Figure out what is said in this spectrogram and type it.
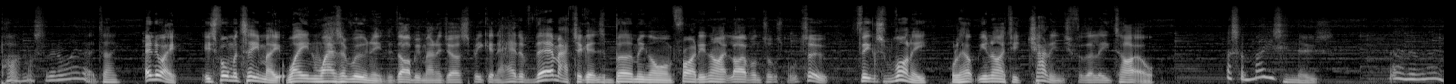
Park must have been away that day. Anyway, his former teammate Wayne Wazza the Derby manager, speaking ahead of their match against Birmingham on Friday night live on Talksport 2, thinks Ronnie will help United challenge for the league title. That's amazing news. I never knew.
